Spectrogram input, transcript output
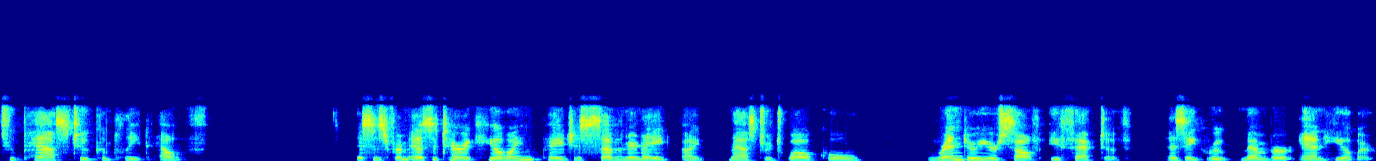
to pass to complete health. This is from Esoteric Healing, pages 7 and 8 by Master Djwhal Khul. Render yourself effective as a group member and healer.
